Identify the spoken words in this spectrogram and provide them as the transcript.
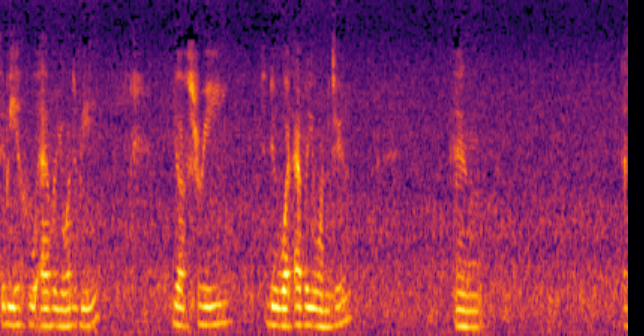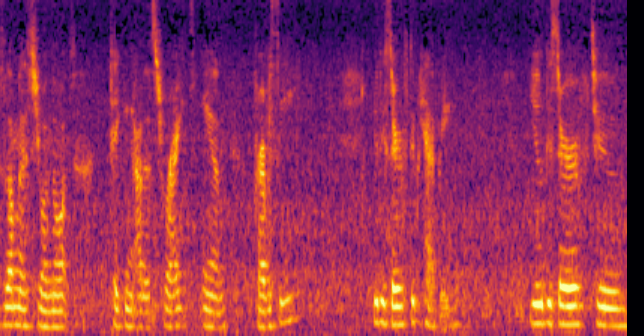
to be whoever you want to be. You are free to do whatever you want to do. And as long as you are not taking others' rights and privacy, you deserve to be happy. You deserve to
